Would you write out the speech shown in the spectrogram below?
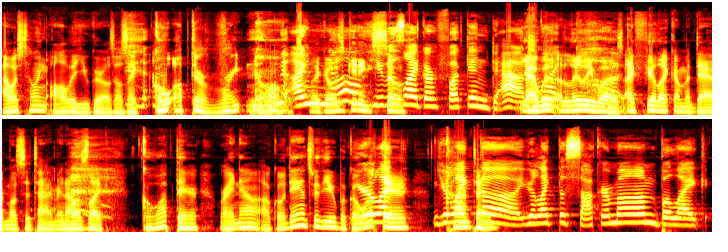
I was telling all of you girls, I was like, go up there right now. I like know. I was getting he so was like our fucking dad. yeah, I I'm was- like, I literally was. I feel like I'm a dad most of the time, and I was like, go up there right now. I'll go dance with you, but go you're up like there. you're Content. like the you're like the soccer mom, but like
